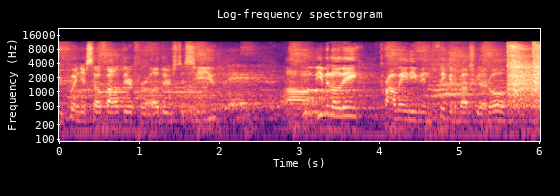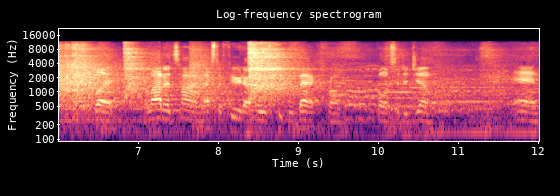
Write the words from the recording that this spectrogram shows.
you're putting yourself out there for others to see you. Um, even though they probably ain't even thinking about you at all. But a lot of the time, that's the fear that holds people back from going to the gym. And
